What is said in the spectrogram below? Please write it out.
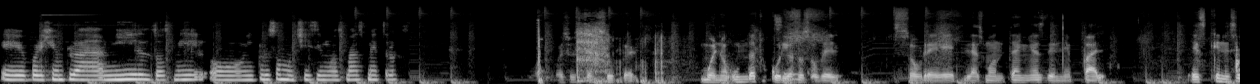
eh, por ejemplo, a mil, dos mil o incluso muchísimos más metros. Eso está súper. Bueno, un dato curioso sobre, sobre las montañas de Nepal es que en ese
